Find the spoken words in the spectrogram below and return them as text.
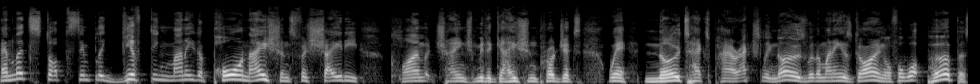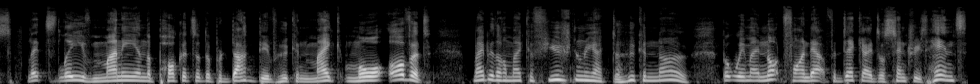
And let's stop simply gifting money to poor nations for shady climate change mitigation projects where no taxpayer actually knows where the money is going or for what purpose. Let's leave money in the pockets of the productive who can make more of it. Maybe they'll make a fusion reactor, who can know? But we may not find out for decades or centuries hence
